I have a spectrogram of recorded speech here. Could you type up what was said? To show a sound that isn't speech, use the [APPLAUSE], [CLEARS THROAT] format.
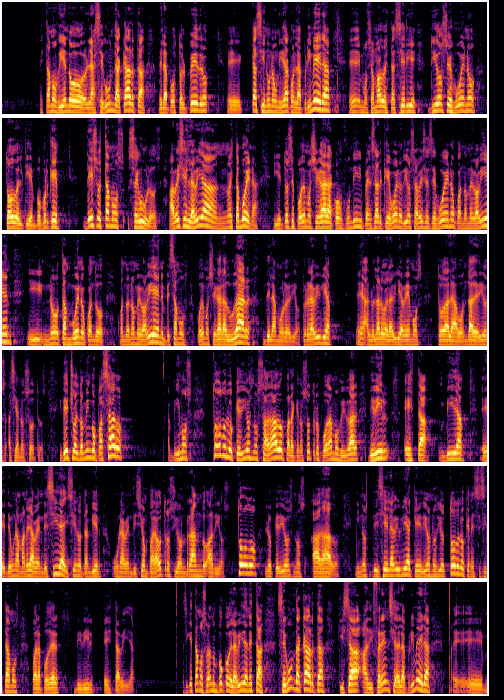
Estamos viendo la segunda carta del apóstol Pedro eh, casi en una unidad con la primera. Eh, hemos llamado a esta serie Dios es bueno todo el tiempo, porque de eso estamos seguros. A veces la vida no es tan buena y entonces podemos llegar a confundir y pensar que, bueno, Dios a veces es bueno cuando me va bien y no tan bueno cuando, cuando no me va bien. Empezamos, podemos llegar a dudar del amor de Dios. Pero la Biblia, eh, a lo largo de la Biblia vemos toda la bondad de Dios hacia nosotros. Y de hecho, el domingo pasado vimos todo lo que Dios nos ha dado para que nosotros podamos vivir esta vida eh, de una manera bendecida y siendo también una bendición para otros y honrando a Dios. Todo lo que Dios nos ha dado. Y nos dice la Biblia que Dios nos dio todo lo que necesitamos para poder vivir esta vida. Así que estamos hablando un poco de la vida en esta segunda carta, quizá a diferencia de la primera. Eh,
